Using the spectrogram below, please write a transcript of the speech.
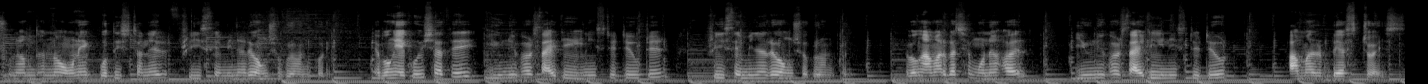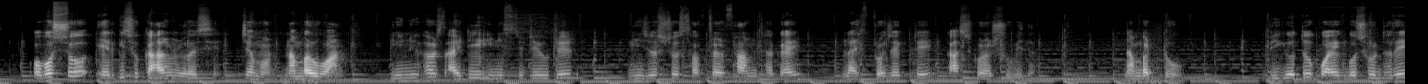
সুনামধন্য অনেক প্রতিষ্ঠানের ফ্রি সেমিনারে অংশগ্রহণ করি এবং একই সাথে ইউনিভার্স আইটি ইনস্টিটিউটের ফ্রি সেমিনারে অংশগ্রহণ করি। এবং আমার কাছে মনে হয় ইউনিভার্স আইটি ইনস্টিটিউট আমার বেস্ট চয়েস অবশ্য এর কিছু কারণ রয়েছে, যেমন নাম্বার ওয়ান ইউনিভার্স আইটি ইনস্টিটিউটের নিজস্ব সফটওয়্যার ফার্ম থাকায় লাইফ প্রজেক্টে কাজ করার সুবিধা। নাম্বার টু বিগত কয়েক বছর ধরে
